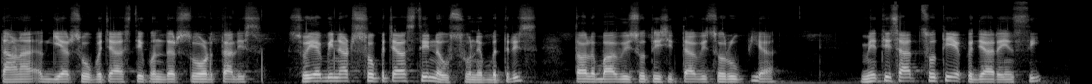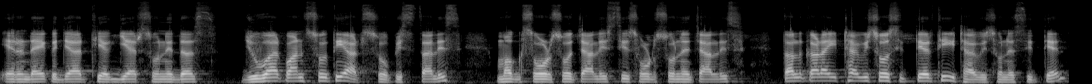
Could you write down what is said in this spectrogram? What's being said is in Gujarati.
ધાણા અગિયારસો પચાસથી પંદરસો અડતાલીસ, સોયાબીન આઠસો પચાસથી નવસો ને બત્રીસ, તલ બાવીસોથી સિત્તાવીસો રૂપિયા, મેથી સાતસોથી એક હજાર એંસી એરંડા એક હજારથી અગિયારસો ને દસ, જુવાર પાંચસોથી આઠસો પિસ્તાલીસ, મગ સોળસો ચાલીસથી સોળસો ને ચાલીસ, તલકાળા અઠાવીસો સિત્તેરથી અઠાવીસો ને સિત્તેર.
